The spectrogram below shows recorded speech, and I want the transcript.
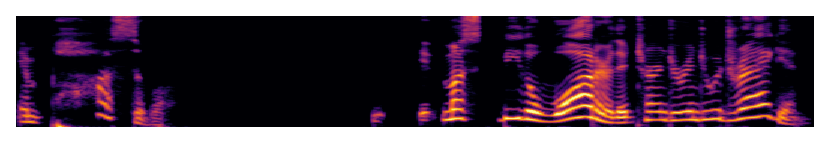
Impossible. It must be the water that turned her into a dragon.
